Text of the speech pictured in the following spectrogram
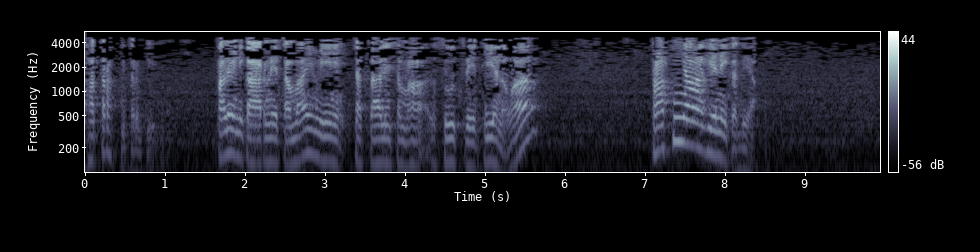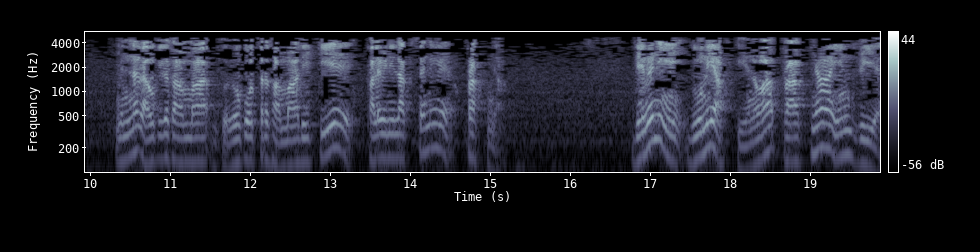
හතරක් විතර කියනවා. පළවෙනි කාරණය තමයි මේ චත්තාලීස මහා සූත්‍රයේ තියෙනවා ප්‍රඥා කියන එක දෙයක්. මෙන්න ලෞකික සම්මා ලෝකෝත්තර සම්මාදිට්ඨියේ පළවෙනි ලක්ෂණය ප්‍රඥා. දෙවෙනි ගුණයක් කියනවා ප්‍රඥා ඉන්ද්‍රිය.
